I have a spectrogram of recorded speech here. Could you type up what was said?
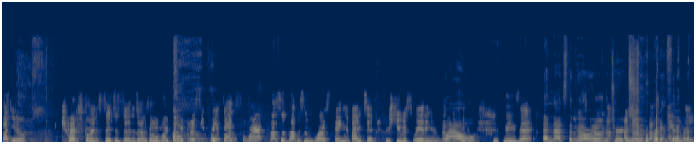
like, you know, church going citizens. I was, oh my God, Chrissy, please don't swear. That's what, that was the worst thing about it, that she was swearing in front Wow. of these, these uh, And that's the power of the church. I know. Right anyway.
